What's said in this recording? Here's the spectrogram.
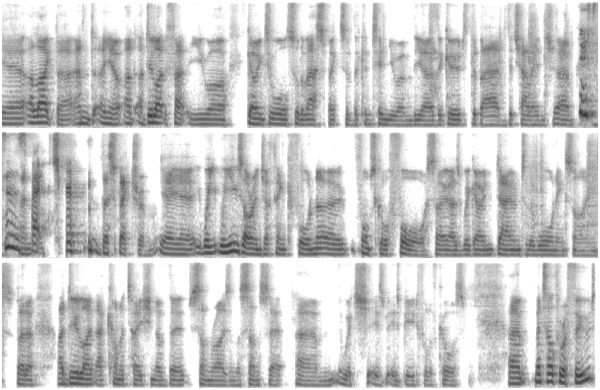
Yeah, I like that, and uh, you know, I, I, do like the fact that you are going to all sort of aspects of the continuum: the uh, the good, the bad, the challenge. Um, it's a spectrum. The spectrum. Yeah, yeah. We, we use orange, I think, for no form score four. So as we're going down to the warning signs, but uh, I do like that connotation of the sunrise and the sunset, um, which is is beautiful, of course. Um, mental health or a food?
